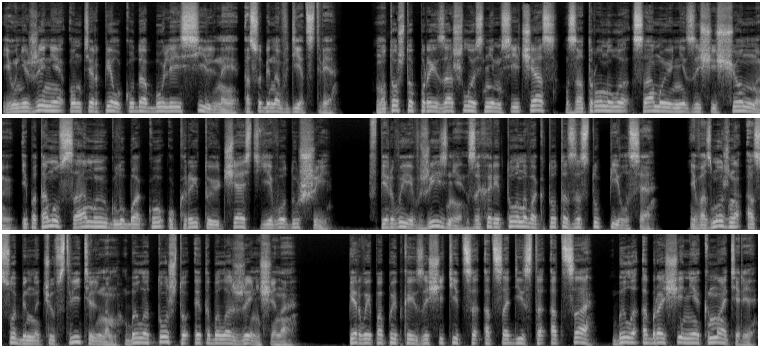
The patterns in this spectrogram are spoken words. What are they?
и унижение он терпел куда более сильные, особенно в детстве. Но то, что произошло с ним сейчас, затронуло самую незащищенную и потому самую глубоко укрытую часть его души. Впервые в жизни за Харитонова кто-то заступился. И, возможно, особенно чувствительным было то, что это была женщина. Первой попыткой защититься от садиста отца было обращение к матери,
